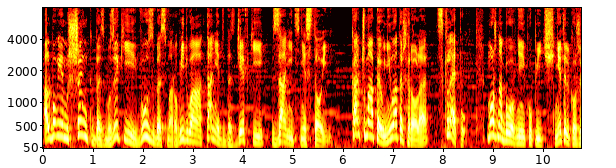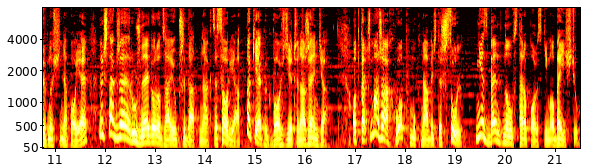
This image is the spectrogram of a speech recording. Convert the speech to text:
Albowiem szynk bez muzyki, wóz bez smarowidła, taniec bez dziewki, za nic nie stoi. Karczma pełniła też rolę sklepu. Można było w niej kupić nie tylko żywność i napoje, lecz także różnego rodzaju przydatne akcesoria, takie jak gwoździe czy narzędzia. Od karczmarza chłop mógł nabyć też sól, niezbędną w staropolskim obejściu.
